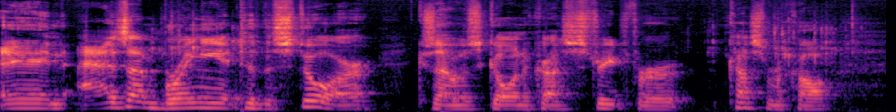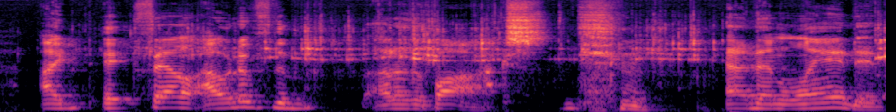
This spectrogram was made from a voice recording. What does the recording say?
and as I'm bringing it to the store, because I was going across the street for a customer call, I it fell out of the out of the box, and then landed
